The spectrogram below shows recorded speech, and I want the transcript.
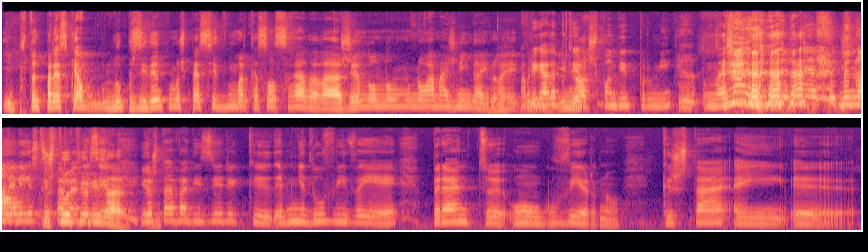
e, e, portanto, parece que há no Presidente uma espécie de marcação cerrada da agenda onde não, não há mais ninguém, não é? Obrigada e, por ter nós... respondido por mim, mas, mas não era isso que eu estava a, a dizer. Eu estava a dizer que a minha dúvida é, perante um governo que está em... Uh,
